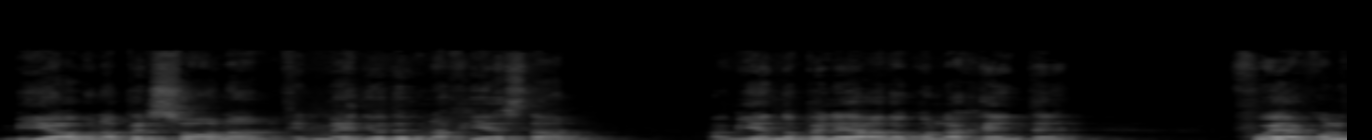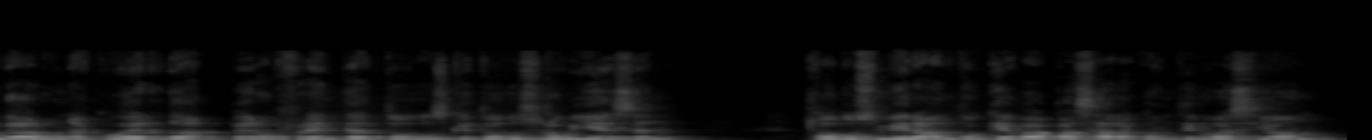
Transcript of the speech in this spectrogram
vi a una persona en medio de una fiesta, habiendo peleado con la gente, fue a colgar una cuerda, pero frente a todos, que todos lo viesen, todos mirando qué va a pasar a continuación.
